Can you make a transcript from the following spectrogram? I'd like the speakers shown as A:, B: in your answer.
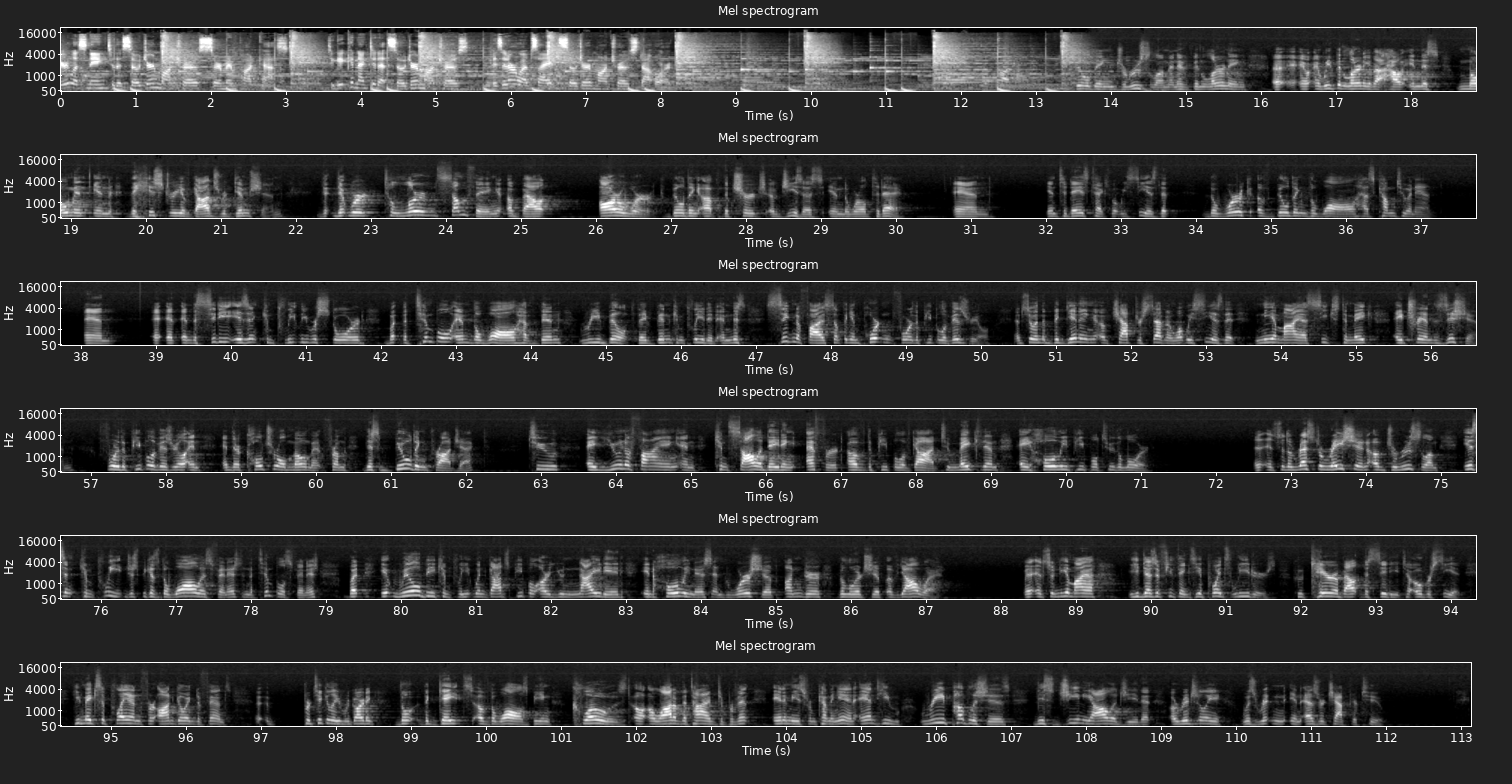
A: You're listening to the Sojourn Montrose Sermon Podcast. To get connected at Sojourn Montrose, visit our website, sojournmontrose.org.
B: God rebuilding Jerusalem and have been learning, uh, and we've been learning about how in this moment in the history of God's redemption, th- that we're to learn something about our work building up the church of Jesus in the world today. And in today's text, what we see is that the work of building the wall has come to an end. And, and, and the city isn't completely restored, but the temple and the wall have been rebuilt. They've been completed. And this signifies something important for the people of Israel. And so, in the beginning of chapter 7, what we see is that Nehemiah seeks to make a transition for the people of Israel and, and their cultural moment from this building project to a unifying and consolidating effort of the people of God to make them a holy people to the Lord. And so the restoration of Jerusalem isn't complete just because the wall is finished and the temple is finished, but it will be complete when God's people are united in holiness and worship under the lordship of Yahweh. And- so Nehemiah, he does a few things. He appoints leaders who care about the city to oversee it. He makes a plan for ongoing defense, uh, particularly regarding the, the gates of the walls being closed a, a lot of the time to prevent enemies from coming in. And he republishes this genealogy that originally was written in Ezra chapter 2.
